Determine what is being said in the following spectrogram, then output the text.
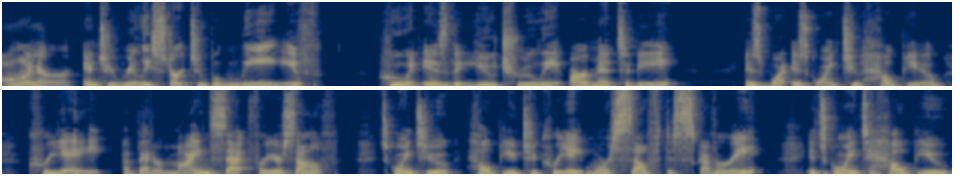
honor and to really start to believe who it is that you truly are meant to be is what is going to help you create a better mindset for yourself, It's going to help you to create more self discovery. It's going to help you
